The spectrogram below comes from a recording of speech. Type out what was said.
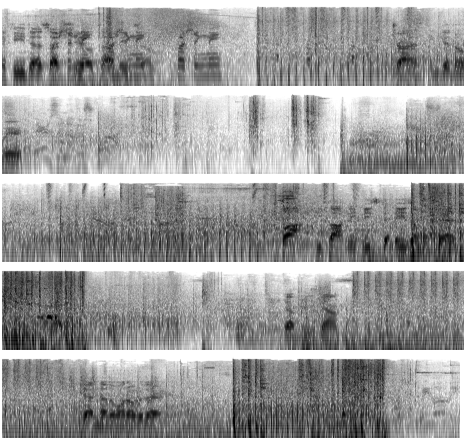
If he does have Pushing shields, me, I need me, some. pushing me. Try it. I'm getting over here. There's another squad. Fuck! He caught me. He's he's almost dead. Yep, he's down. Got another one over there. Reloading.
